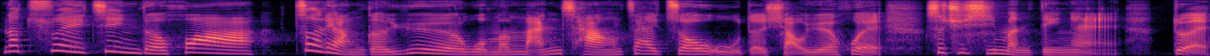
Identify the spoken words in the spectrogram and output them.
那最近的话，这两个月我们蛮常在周五的小约会是去西门町。诶，对，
